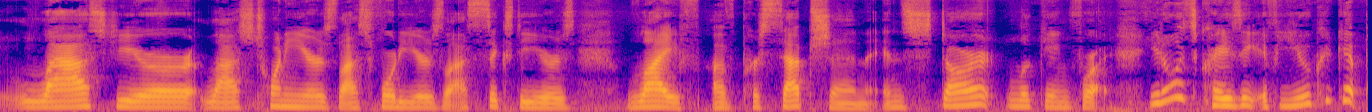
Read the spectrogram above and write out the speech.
last year, last 20 years, last 40 years, last 60 years life of perception and start looking for you know what's crazy? If you could get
